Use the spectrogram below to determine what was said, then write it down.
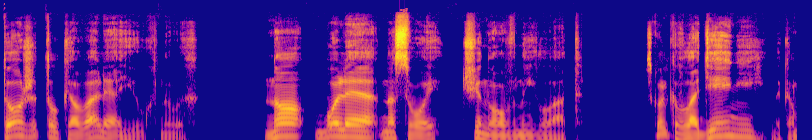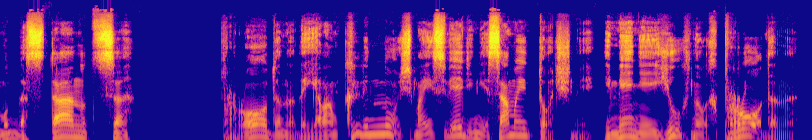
тоже толковали о Юхновых, но более на свой чиновный лад. Сколько владений, да кому достанутся. Продано, да я вам клянусь, мои сведения самые точные. Имение Юхновых продано.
